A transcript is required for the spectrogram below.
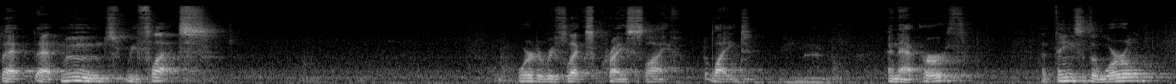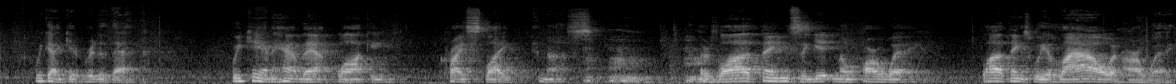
That, that moon reflects where to reflect Christ's life, light. And that earth, the things of the world, we got to get rid of that. We can't have that blocking Christ's light in us. There's a lot of things that get in our way, a lot of things we allow in our way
